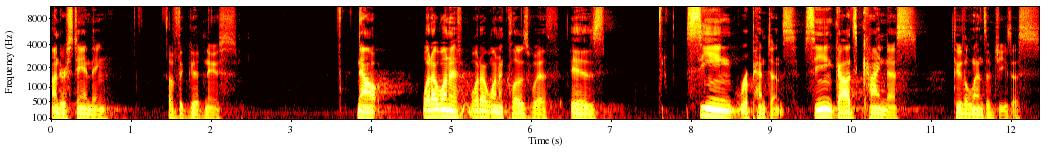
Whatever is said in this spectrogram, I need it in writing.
understanding of the good news. Now, what I want to what I want to close with is seeing repentance, seeing God's kindness through the lens of Jesus.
